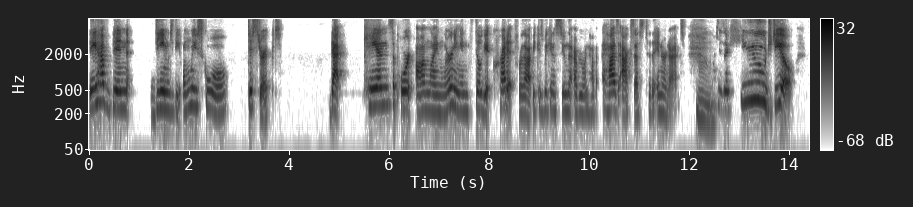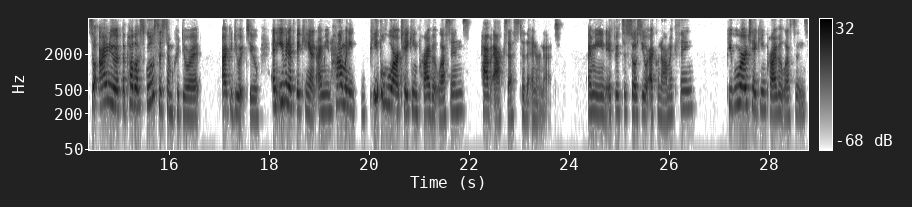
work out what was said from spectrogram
they have been deemed the only school district that can support online learning and still get credit for that because we can assume that everyone have has access to the internet Hmm. which is a huge deal. So I knew if the public school system could do it, I could do it too. And even if they can't, I mean, how many people who are taking private lessons have access to the internet? I mean, if it's a socioeconomic thing, people who are taking private lessons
